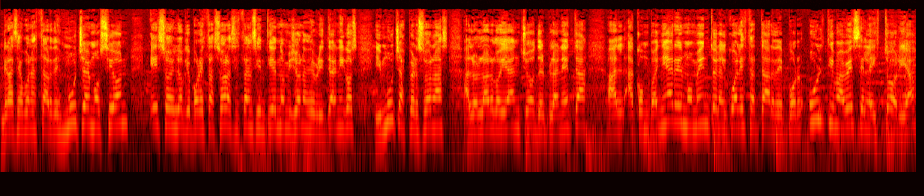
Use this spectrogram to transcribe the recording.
Gracias, buenas tardes. Mucha emoción. Eso es lo que por estas horas están sintiendo millones de británicos y muchas personas a lo largo y ancho del planeta al acompañar el momento en el cual esta tarde, por última vez en la historia,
